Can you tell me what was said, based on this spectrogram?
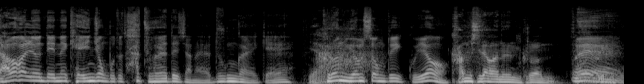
나와 관련돼 있는 개인 정보도 다 줘야 되잖아요. 누군가에게 야. 그런 위험성도 있고요. 감시당하는 그런 네.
